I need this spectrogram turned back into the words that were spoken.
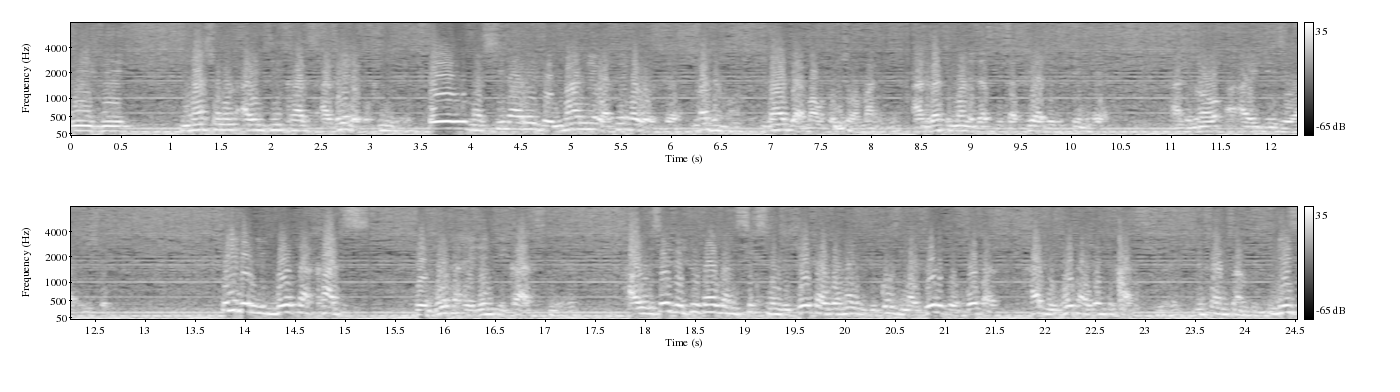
with the national ID cards available. Mm-hmm. All machinery, the money, whatever was there, Large amount. large amount of your money. And that money just disappeared in thin air. And no IDs were issued. Even the voter cards, the voter identity cards, I would say the 2006 was better organized because the majority of voters had the voter identity cards. Different something. This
